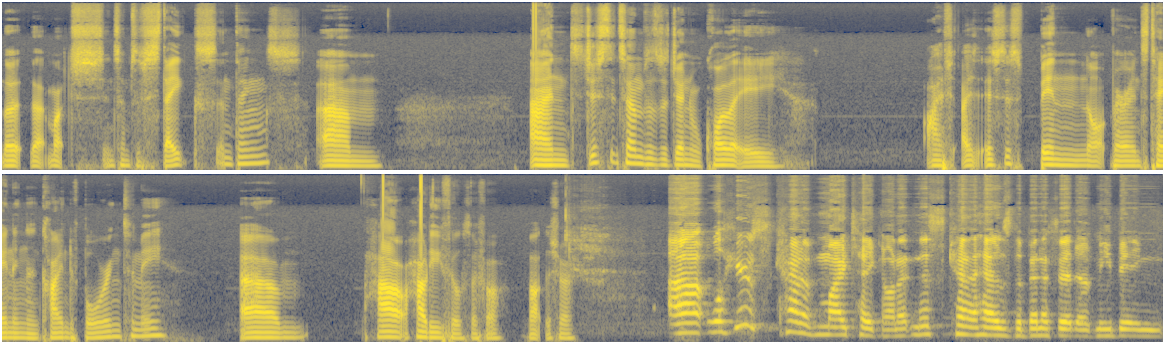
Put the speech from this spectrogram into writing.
that, that much in terms of stakes and things. Um, and just in terms of the general quality, I've, I, it's just been not very entertaining and kind of boring to me. Um, how how do you feel so far about the show? Uh, well, here's kind of my take on it, and this kind of has the benefit of me being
